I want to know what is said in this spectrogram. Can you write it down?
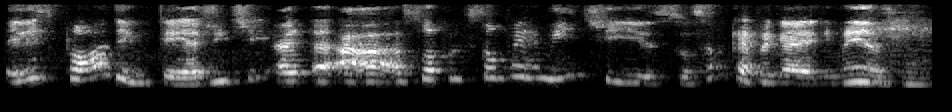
eles podem ter. A, gente, a, a, a, sua profissão permite isso. Você não quer pegar ele mesmo?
